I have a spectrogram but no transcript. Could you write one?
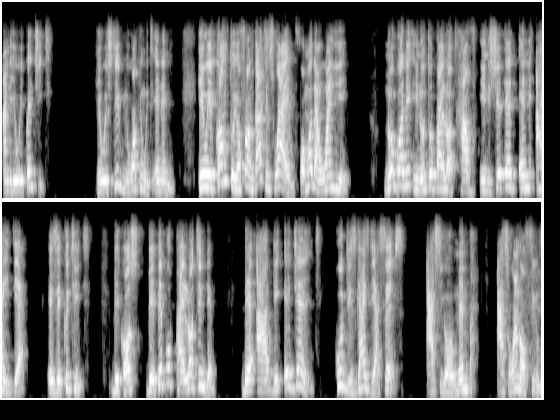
and he will quench it. He will still be working with enemy. He will come to your front. That is why for more than one year, nobody in autopilot have initiated any idea, execute it, because the people piloting them, they are the agent who disguise themselves as your member, as one of you.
